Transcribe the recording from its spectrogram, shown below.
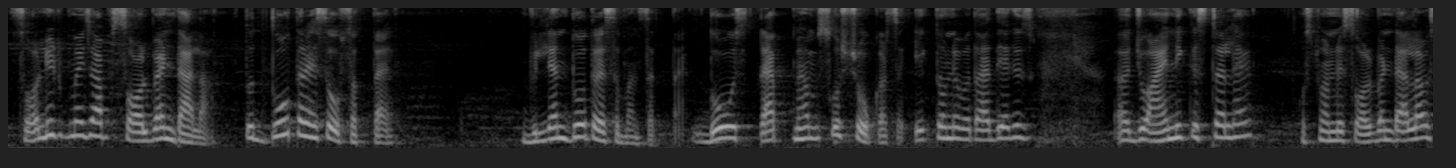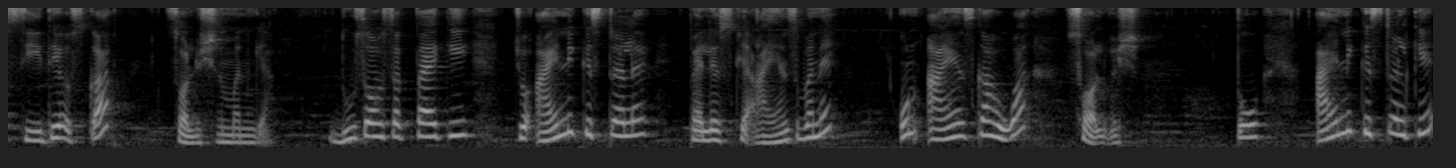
सॉलिड में जब आप सॉल्वेंट डाला तो दो तरह से हो सकता है। विलियन दो तरह से बन सकता है। दो स्टेप में हम इसको शो कर सकते एक तो हमने बता दिया कि जो आयनिक क्रिस्टल है, उसमें हमने सॉल्वेंट डाला और सीधे उसका सॉल्यूशन बन गया। दूसरा हो सकता है कि जो आयनिक क्रिस्टल है, पहले उसके आयंस बने, उन आयंस का हुआ सॉल्वेशन तो आयनिक क्रिस्टल के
